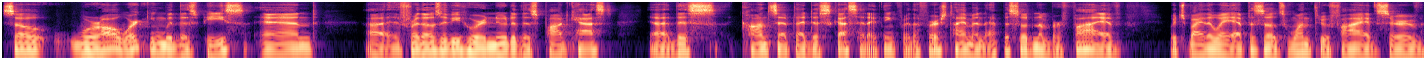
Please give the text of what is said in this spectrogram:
So we're all working with this piece. And uh, for those of you who are new to this podcast, uh, this concept, I discuss it, I think, for the first time in episode number five, which, by the way, episodes one through five serve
